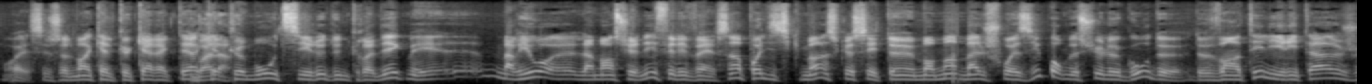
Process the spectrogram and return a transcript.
Oui, c'est seulement quelques caractères, quelques mots tirés d'une chronique. Mais euh, Mario euh, l'a mentionné, Philippe Vincent, politiquement, est-ce que c'est un moment mal choisi pour M. Legault de, de vanter l'héritage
